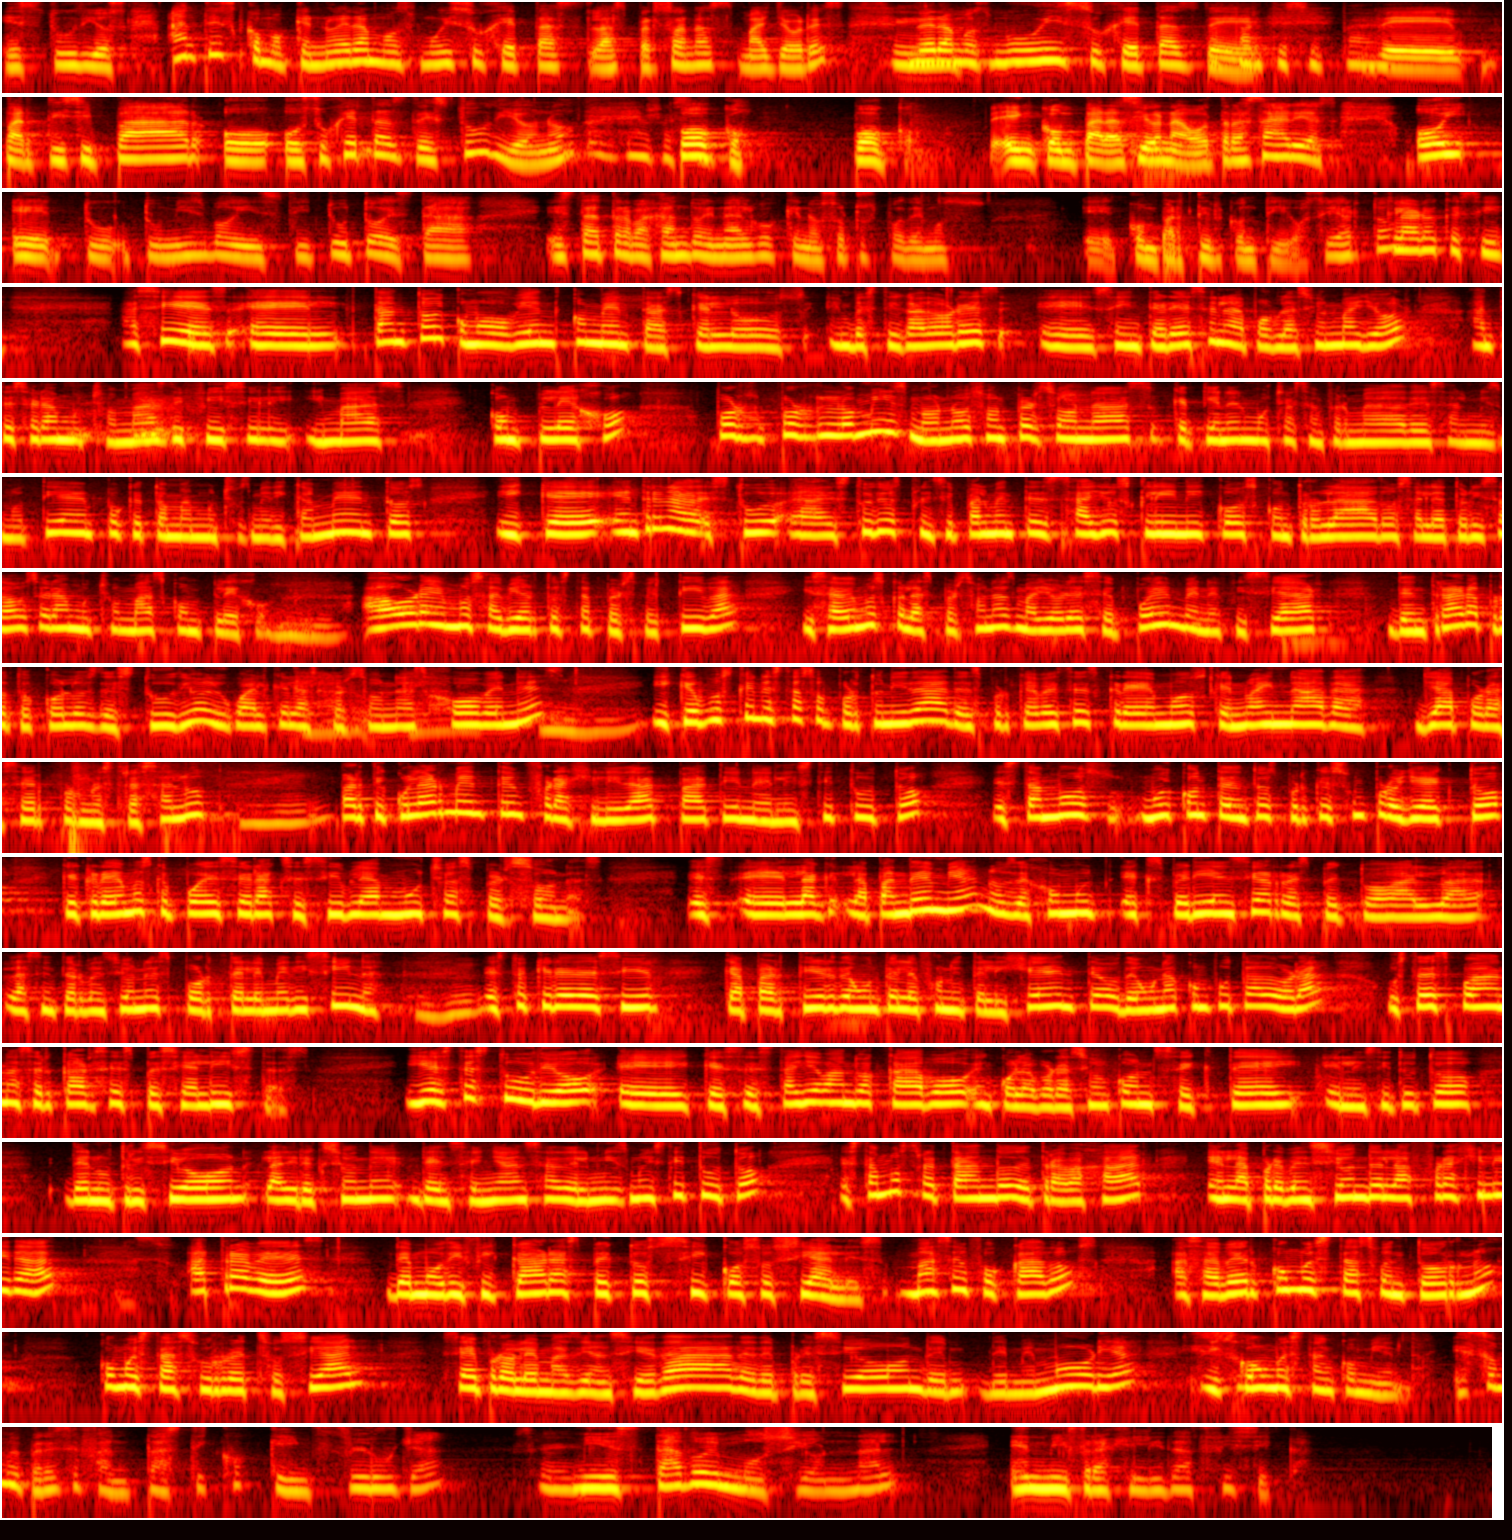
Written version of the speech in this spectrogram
estudios. Antes como que no éramos muy sujetas, las personas mayores, Sí. no éramos muy sujetas de participar. de participar o, o sujetas de estudio, ¿no? Poco, poco, en comparación a otras áreas. Hoy eh, tu, tu mismo instituto está, está trabajando en algo que nosotros podemos eh, compartir contigo, ¿cierto? Claro que sí. Así es. El- tanto como bien comentas que los investigadores eh, se interesen en la población mayor, antes era mucho más difícil y, y más complejo. Por, por lo mismo, ¿no? Son personas que tienen muchas enfermedades al mismo tiempo, que toman muchos medicamentos y que entren a, estu- a estudios principalmente ensayos clínicos controlados, aleatorizados, era mucho más complejo. Ahora hemos abierto esta perspectiva y sabemos que las personas mayores se pueden beneficiar de entrar a protocolos de estudio, igual que las personas jóvenes, y que busquen estas oportunidades, porque a veces creemos que no hay nada ya por hacer por nuestra salud. Particularmente en Fragilidad Patti en el instituto, estamos muy contentos porque es un proyecto que creemos que puede ser accesible a muchas personas. Es- eh, la, la pandemia nos dejó experiencia respecto a la- las intervenciones por telemedicina. Esto quiere decir que a partir de un teléfono inteligente o de una computadora, ustedes puedan acercarse a especialistas. Y este estudio eh, que se está llevando a cabo en colaboración con SECTEI, el Instituto de Nutrición, la Dirección de, de Enseñanza del mismo instituto, estamos tratando de trabajar en la prevención de la fragilidad a través de modificar aspectos psicosociales más enfocados a saber cómo está su entorno, cómo está su red social, si hay problemas de ansiedad, de depresión, de, de memoria y cómo están comiendo. Eso me parece fantástico que influya Sí. mi estado emocional en mi fragilidad física.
